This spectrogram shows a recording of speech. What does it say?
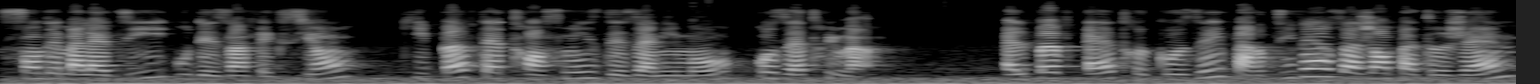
sont des maladies ou des infections qui peuvent être transmises des animaux aux êtres humains. Elles peuvent être causées par divers agents pathogènes,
